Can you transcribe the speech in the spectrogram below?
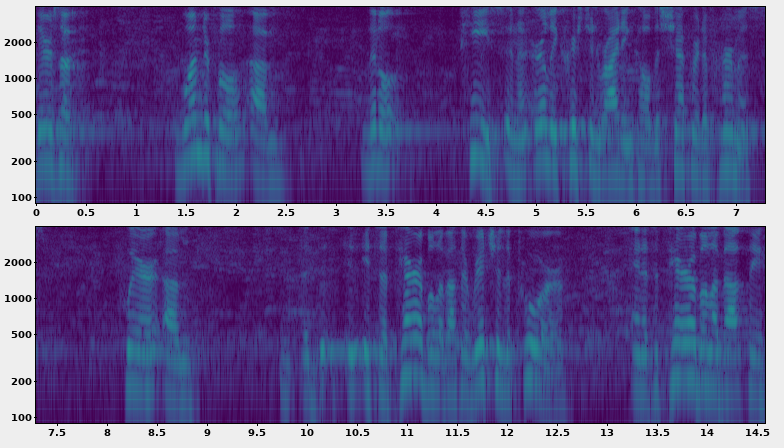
There's a wonderful um, little piece in an early Christian writing called The Shepherd of Hermas, where um, it's a parable about the rich and the poor, and it's a parable about the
